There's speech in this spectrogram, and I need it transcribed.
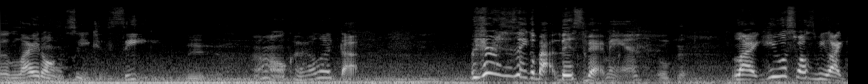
the light on so you can see. Yeah. Oh, okay. I like that. But here's the thing about this Batman. Okay. Like he was supposed to be like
